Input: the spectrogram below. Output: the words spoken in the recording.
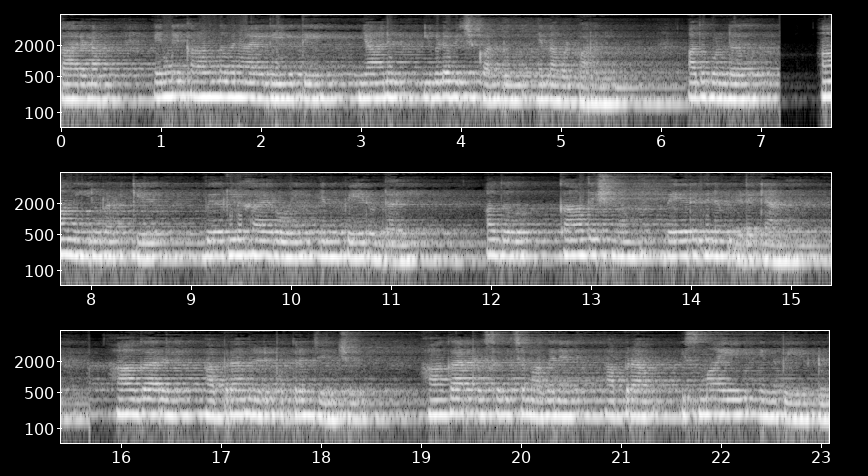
കാരണം എന്നെ കാണുന്നവനായ ദൈവത്തെ ഞാനും ഇവിടെ വെച്ച് കണ്ടു എന്നവൾ പറഞ്ഞു. അതുകൊണ്ട് ആ നീരുറവയ്ക്ക് വേർലിഹായറോയി എന്ന് പേരുണ്ടായി. അത് കാദിഷിനും വേരതിനും ഇടയ്ക്കാണ്. ഹാഗാറിൽ അബ്രാമിനൊരു പുത്രൻ ജനിച്ചു. ഹാഗാർ പ്രസവിച്ച മകന് അബ്രാം ഇസ്മായേൽ എന്ന് പേരിട്ടു.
